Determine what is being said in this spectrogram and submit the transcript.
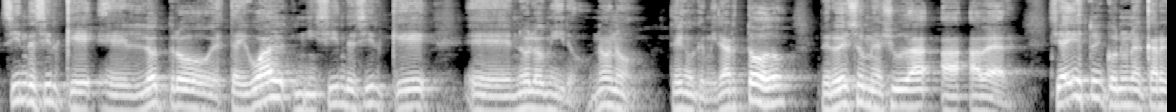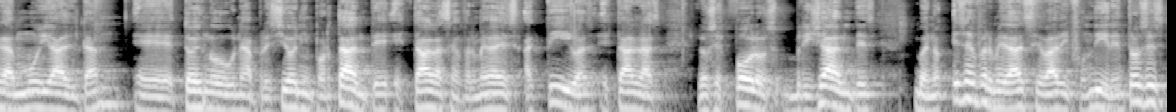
sin decir que el otro está igual, ni sin decir que eh, no lo miro. No, no, tengo que mirar todo, pero eso me ayuda a, a ver. Si ahí estoy con una carga muy alta, eh, tengo una presión importante, están las enfermedades activas, están las, los esporos brillantes, bueno, esa enfermedad se va a difundir. Entonces,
